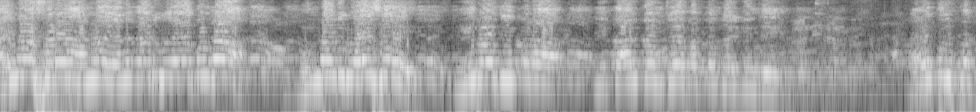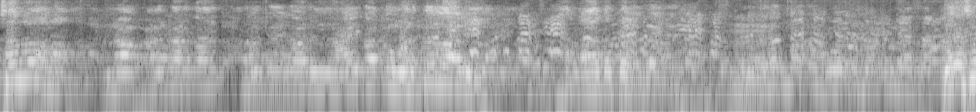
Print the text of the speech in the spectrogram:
అయినా సరే అన్న వెనకడుగు వేయకుండా ముందడుగు వేసి ఈ రోజు ఇక్కడ ఈ కార్యక్రమం చేపట్టడం జరిగింది. రైతుల పక్షాన అన్న నా కలెక్టర్ గారు కలెక్టర్ గారి నాయకత్వం వర్తిల్లాలి. నాయకత్వం కేసు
